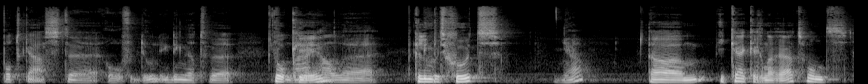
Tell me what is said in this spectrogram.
podcast uh, over doen. Ik denk dat we okay. al... Uh, Klinkt goed. goed. Ja? Um, ik kijk er naar uit, want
